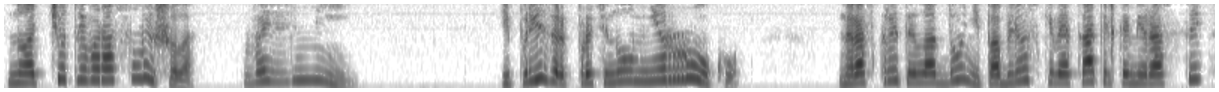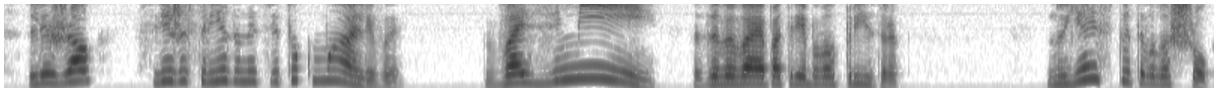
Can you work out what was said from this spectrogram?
но отчетливо расслышала. «Возьми!» И призрак протянул мне руку. На раскрытой ладони, поблескивая капельками росы, лежал свежесрезанный цветок мальвы. «Возьми!» — завывая, потребовал призрак. Но я испытывала шок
